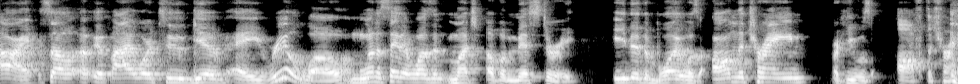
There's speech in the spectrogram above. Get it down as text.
All right. So uh, if I were to give a real low, I'm going to say there wasn't much of a mystery. Either the boy was on the train or he was off the train.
